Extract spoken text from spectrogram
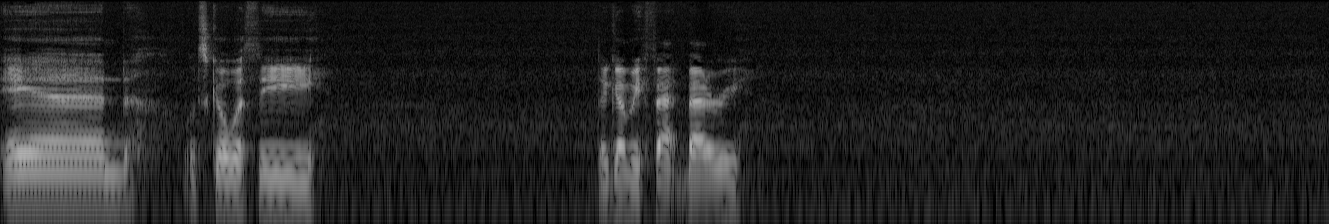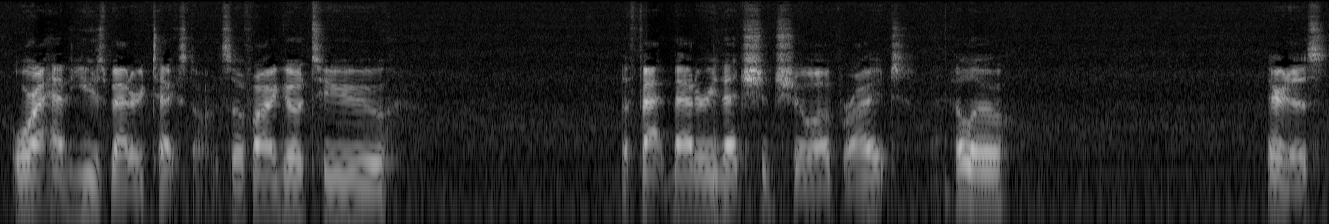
And let's go with the the gummy fat battery. Or I have used battery text on. So if I go to the fat battery, that should show up, right? Hello. There it is.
